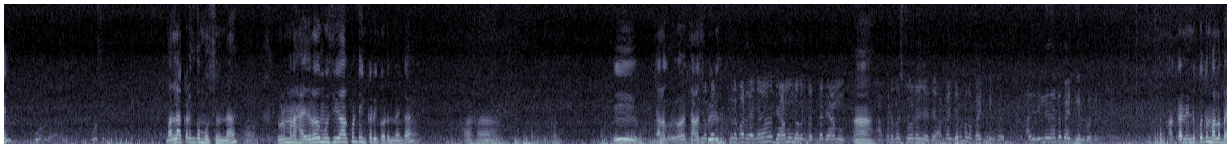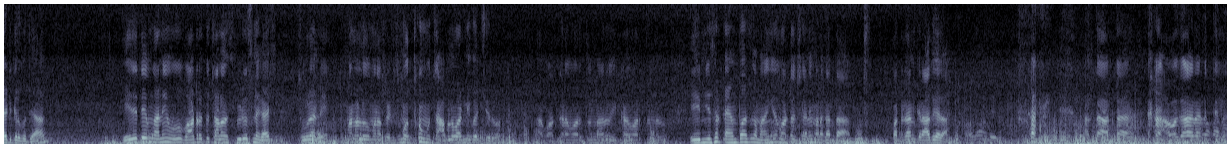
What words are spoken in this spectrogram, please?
మళ్ళీ అక్కడ ఇంకో మూసి ఉందా? ఇప్పుడు మన హైదరాబాద్ మూసి కాకుండా ఇక్కడ ఇక్కడ ఉందా ఇంకా? ఆహా. ఈ చాలా చాలా స్పీడ్. కిలపాటి దగ్గర డ్యామ్ ఉంది ఒకటి పెద్ద డ్యాము. అక్కడ పోయి స్టోరేజ్ అయితే అక్కడ నుంచి మళ్ళీ బయటకు వెళ్ళిపోయి అది నిండిందంటే బయటకు వెళ్ళిపోతాయి. అక్కడ నిండిపోతే మళ్ళీ బయటకు వెళ్ళిపోతాయా? ఏదైతే కానీ వాటర్ అయితే చాలా స్పీడ్ వస్తున్నాయి గాయస్ చూడండి మనలో మన ఫ్రెండ్స్ మొత్తం చేపలు పడడానికి వచ్చారు. నాకు అక్కడ పడుతున్నారు ఇక్కడ పడుతున్నారు ఏం చేస్తారు? టైం పాస్గా మనకి పట్టవచ్చు కానీ మనకంత పట్టడానికి రాదు కదా. అంత అంత అవగాహన చూడు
